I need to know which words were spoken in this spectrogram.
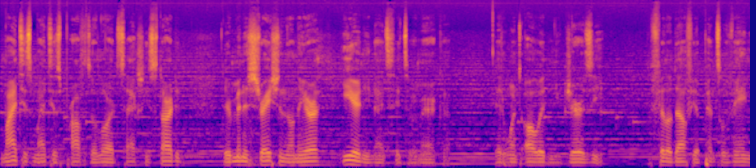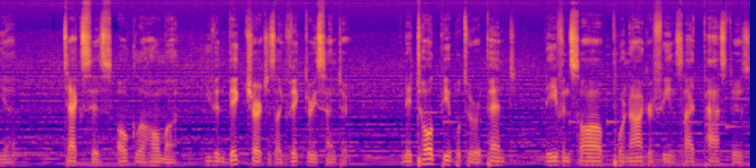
mightiest, mightiest prophets of the Lord actually started their administration on the earth here in the United States of America. They went all the way to New Jersey, Philadelphia, Pennsylvania, Texas, Oklahoma, even big churches like Victory Center. And they told people to repent. They even saw pornography inside pastors'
